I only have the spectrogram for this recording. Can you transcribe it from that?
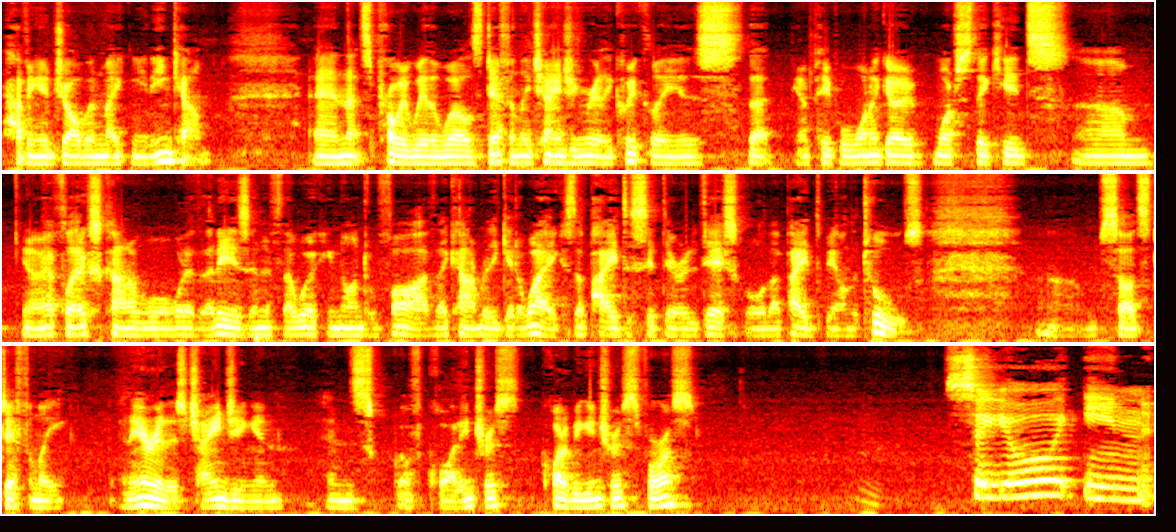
having a job and making an income? And that's probably where the world's definitely changing really quickly is that you know people want to go watch their kids um, you know athletics carnival or whatever that is and if they're working nine to five they can't really get away because they're paid to sit there at a desk or they're paid to be on the tools. Um, so it's definitely an area that's changing and and of quite interest quite a big interest for us. So you're in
